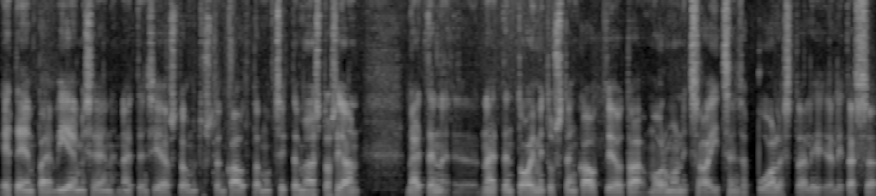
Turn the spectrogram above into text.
eteenpäin viemiseen näiden sijaistoimitusten kautta, mutta sitten myös tosiaan näiden, näiden toimitusten kautta, joita mormonit saa itsensä puolesta. Eli, eli tässä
